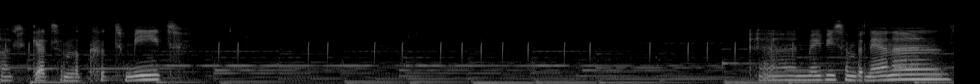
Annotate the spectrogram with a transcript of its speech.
Let's get some of the cooked meat. And maybe some bananas.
